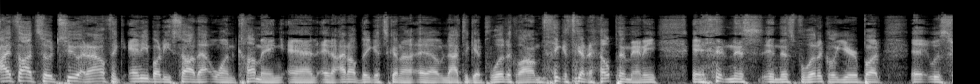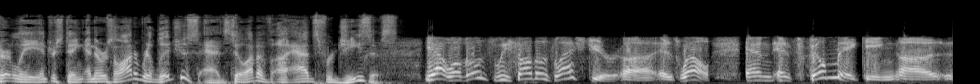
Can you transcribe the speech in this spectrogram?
I thought so too, and I don't think anybody saw that one coming. And, and I don't think it's gonna, not to get political, I don't think it's gonna help him any in this in this political year. But it was certainly interesting, and there was a lot of religious ads too, a lot of uh, ads for Jesus. Yeah, well, those we saw those last year uh, as well. And as filmmaking, uh,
